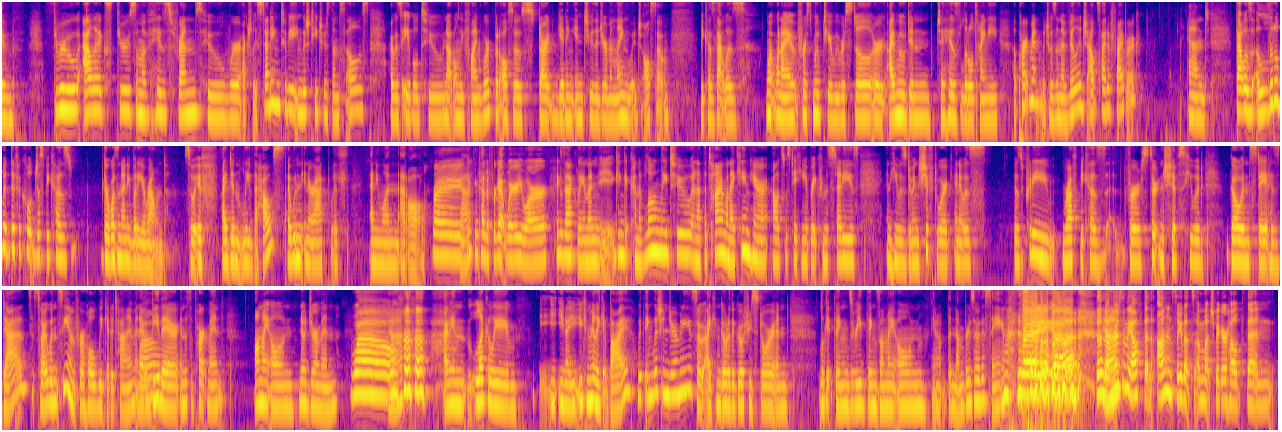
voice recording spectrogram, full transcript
through alex through some of his friends who were actually studying to be english teachers themselves i was able to not only find work but also start getting into the german language also because that was when, I first moved here, we were still, or I moved into his little tiny apartment, which was in a village outside of Freiburg. And that was a little bit difficult just because there wasn't anybody around. So if I didn't leave the house, I wouldn't interact with anyone at all. Right. Yeah. You can kind of forget where you are. Exactly. And then it can get kind of lonely too. And at the time when I came here, Alex was taking a break from his studies and he was doing shift work and it was it was pretty rough because for certain shifts he would go and stay at his dad's so I wouldn't see him for a whole week at a time and I would be there in this apartment on my own, no German. Wow. Yeah. I mean, luckily, you know, you, can really get by with English in Germany. So I can go to the grocery store and look at things, read things on my own. You know, the numbers are the same. Right. yeah. The Yeah. numbers in the alphabet, honestly, that's a much bigger help than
